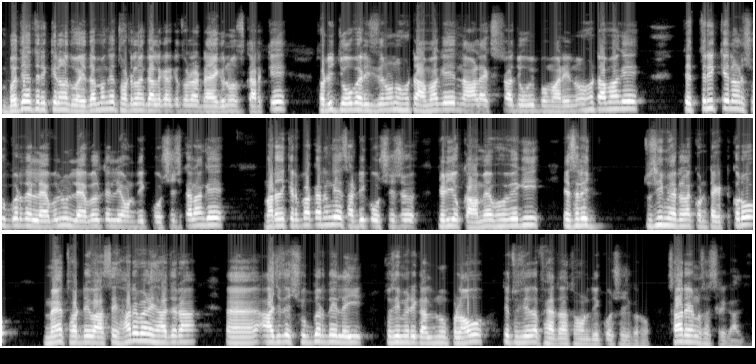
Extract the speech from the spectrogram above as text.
ਵਧੀਆ ਤਰੀਕੇ ਨਾਲ ਦਵਾਈ ਦਵਾਂਗੇ, ਤੁਹਾਡੇ ਨਾਲ ਗੱਲ ਕਰਕੇ, ਤੁਹਾਡਾ ਡਾਇਗਨੋਸ ਕਰਕੇ, ਤੁਹਾਡੀ ਜੋ ਵੀ ਰੀਜ਼ਨ ਉਹਨੂੰ ਹਟਾਵਾਂਗੇ, ਨਾਲ ਐਕਸਟਰਾ ਜੋ ਵੀ ਬਿਮਾਰੀ ਨੂੰ ਹਟਾਵਾਂਗੇ ਤੇ ਤਰੀਕੇ ਨਾਲ ਸ਼ੂਗਰ ਦੇ ਲੈਵਲ ਨੂੰ ਲੈਵਲ ਤੇ ਲਿਆਉਣ ਦੀ ਕੋਸ਼ਿਸ਼ ਕਰਾਂਗੇ। ਮਹਾਰਾਜ ਕਿਰਪਾ ਕਰਨਗੇ, ਸਾਡੀ ਕੋਸ਼ਿਸ਼ ਜਿਹੜੀ ਉਹ ਕਾਮਯਾਬ ਹੋਵੇਗੀ। ਇਸ ਲਈ ਤੁਸੀਂ ਮੇਰੇ ਨਾਲ ਕੰਟੈਕਟ ਕਰੋ। ਮੈਂ ਤੁਹਾਡੇ ਵਾਸਤੇ ਹਰ ਵੇਲੇ ਹਾਜ਼ਰ ਹਾਂ। ਅੱਜ ਦੇ ਸ਼ੂਗਰ ਦੇ ਲਈ ਤੁਸੀਂ ਮੇਰੀ ਗੱਲ ਨੂੰ ਅਪਣਾਓ ਤੇ ਤੁਸੀਂ ਇਹਦਾ ਫਾਇਦਾ ਉਠਾਉਣ ਦੀ ਕੋਸ਼ਿਸ਼ ਕਰੋ। ਸਾਰਿਆਂ ਨੂੰ ਸਤਿ ਸ੍ਰੀ ਅਕਾਲ ਜੀ।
